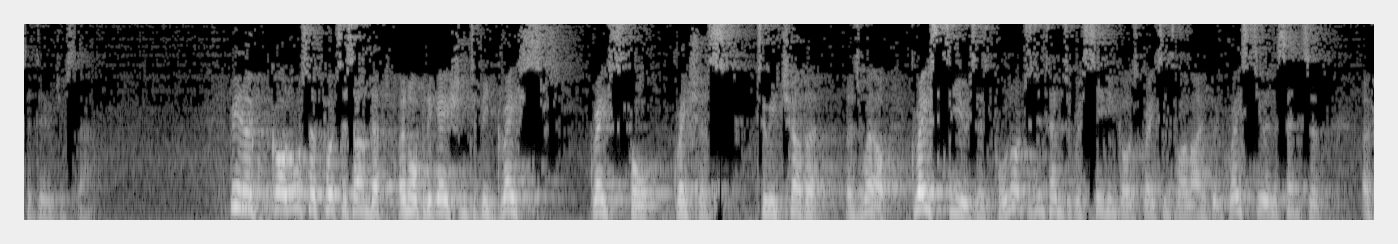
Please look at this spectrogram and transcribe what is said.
to do just that. But you know, God also puts us under an obligation to be grace, graceful, gracious to each other as well. Grace to you, says Paul, not just in terms of receiving God's grace into our lives, but grace to you in the sense of, of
